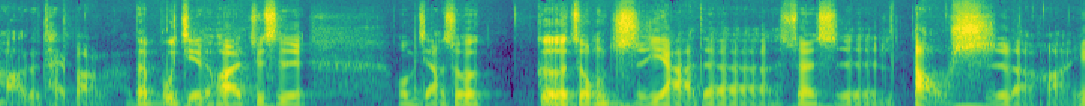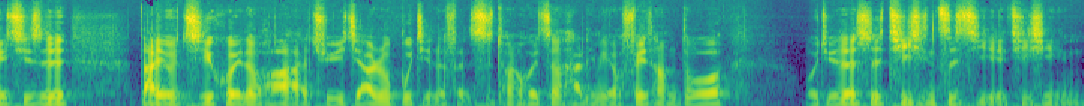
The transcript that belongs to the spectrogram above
好的，太棒了。那不解的话，就是我们讲说各中职涯的算是导师了哈，因为其实大家有机会的话，去加入不姐的粉丝团，会知道它里面有非常多，我觉得是提醒自己，也提醒。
